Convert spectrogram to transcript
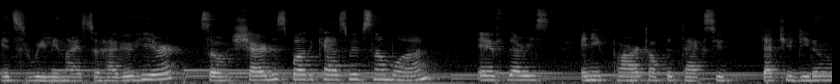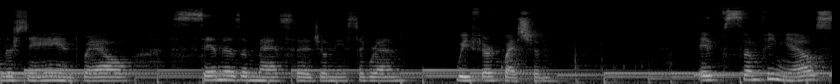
It's really nice to have you here. So share this podcast with someone. If there is any part of the text you, that you didn't understand, well, send us a message on Instagram with your question. If something else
